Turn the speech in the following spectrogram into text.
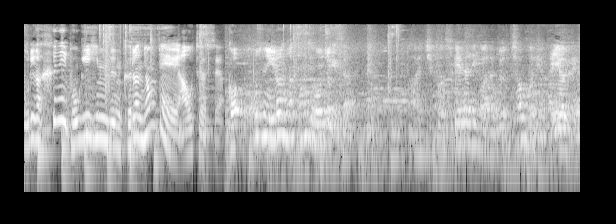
우리가 흔히 보기 힘든 그런 형태의 아우터였어요. 거, 무슨 이런 형- 형태 본 적 있어요? 아, 지퍼 두개 달린 거는 좀 처음 보네요. 레이어드가.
